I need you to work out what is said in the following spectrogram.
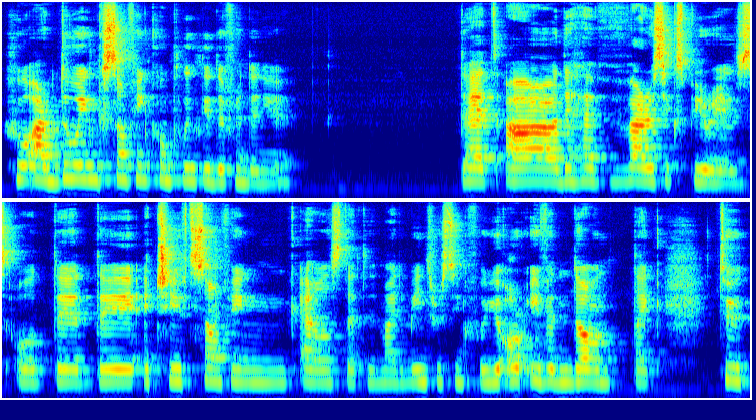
who are doing something completely different than you that are they have various experience or that they achieved something else that it might be interesting for you or even don't like to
